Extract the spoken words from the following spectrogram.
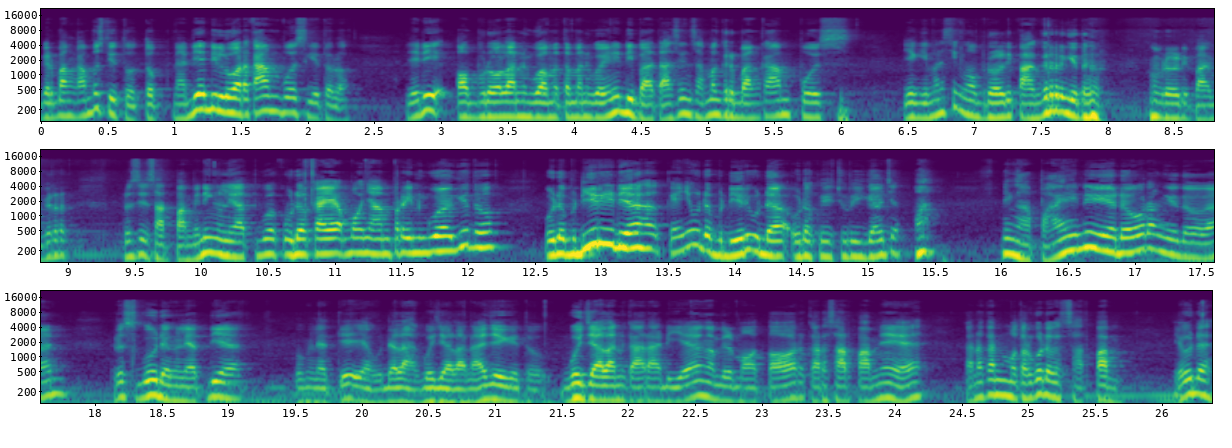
gerbang kampus ditutup. Nah dia di luar kampus gitu loh jadi obrolan gue sama teman gue ini dibatasin sama gerbang kampus. Ya gimana sih ngobrol di pagar gitu? Ngobrol di pagar. Terus si satpam ini ngelihat gue udah kayak mau nyamperin gue gitu. Udah berdiri dia. Kayaknya udah berdiri udah udah kayak curiga aja. Hah? Ini ngapain nih? Ada orang gitu kan. Terus gue udah ngeliat dia. Gue ngeliat dia ya udahlah gue jalan aja gitu. Gue jalan ke arah dia ngambil motor ke arah satpamnya ya. Karena kan motor gue udah satpam. Ya udah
